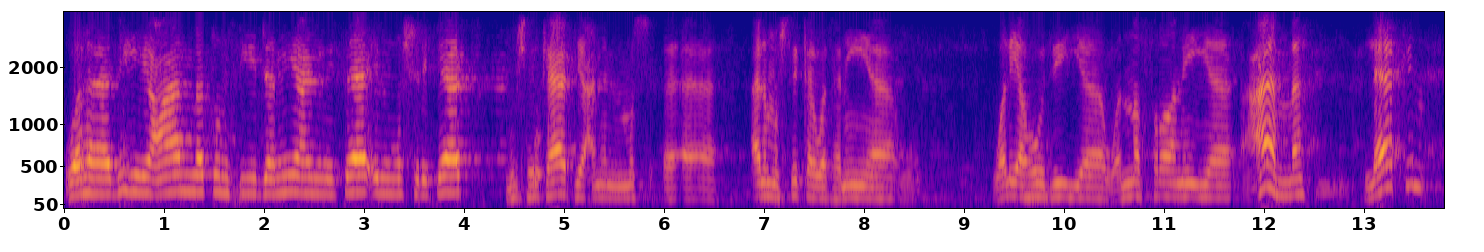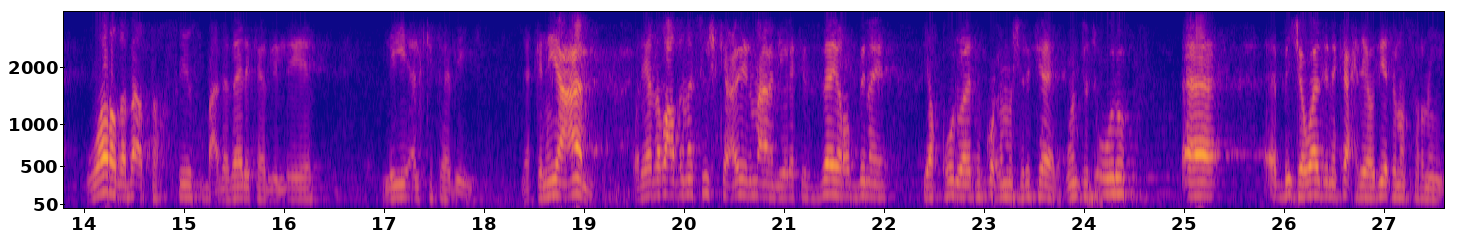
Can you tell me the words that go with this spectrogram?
وهذه عامة في جميع النساء المشركات. مشركات يعني المس... المشركة الوثنية واليهودية والنصرانية عامة لكن ورد بقى التخصيص بعد ذلك للإيه؟ للكتابية. لكن هي عامة. ولهذا بعض الناس يشكي عليه المعنى دي ولكن إزاي ربنا يقول ولا تنكحوا المشركات وأنتم تقولوا آآ بجواز نكاح اليهودية النصرانية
